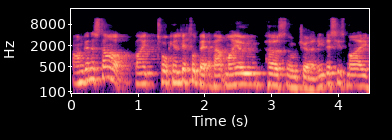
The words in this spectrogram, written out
I'm going to start by talking a little bit about my own personal journey. This is my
